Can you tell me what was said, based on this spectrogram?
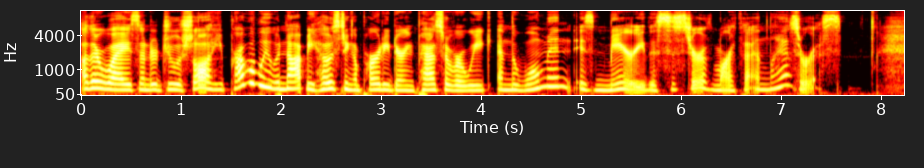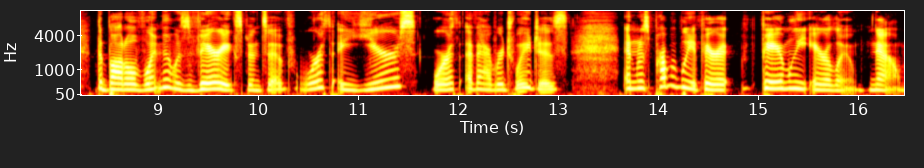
Otherwise, under Jewish law, he probably would not be hosting a party during Passover week, and the woman is Mary, the sister of Martha and Lazarus. The bottle of ointment was very expensive, worth a year's worth of average wages, and was probably a family heirloom. Now,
